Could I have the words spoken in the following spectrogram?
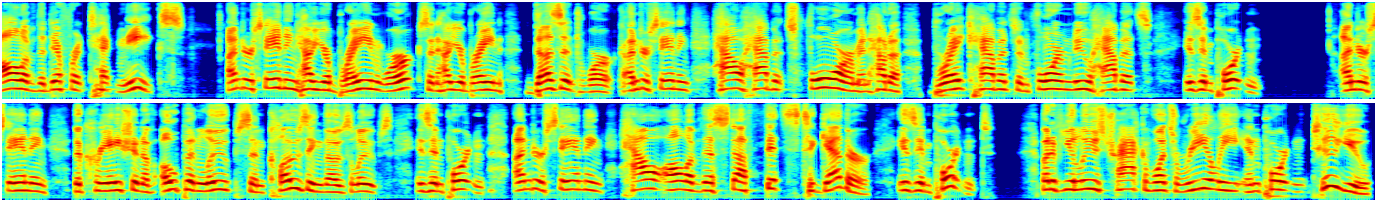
all of the different techniques understanding how your brain works and how your brain doesn't work, understanding how habits form and how to break habits and form new habits is important. Understanding the creation of open loops and closing those loops is important. Understanding how all of this stuff fits together is important. But if you lose track of what's really important to you,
